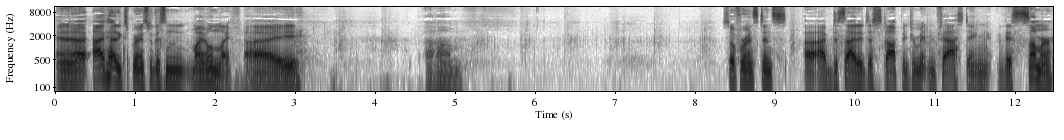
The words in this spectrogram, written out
and I, have had experience with this in my own life. I um, So, for instance, uh, I've decided to stop intermittent fasting this summer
